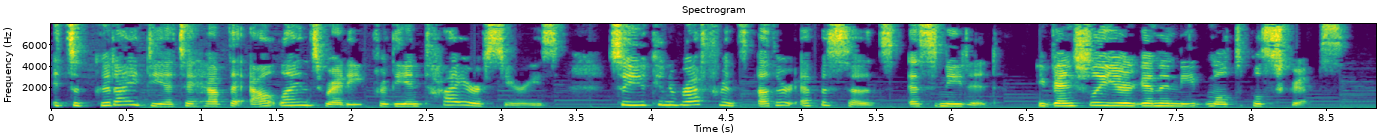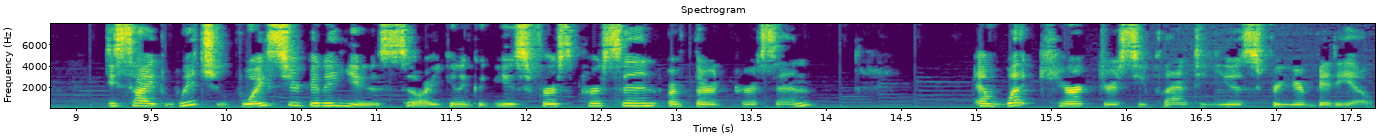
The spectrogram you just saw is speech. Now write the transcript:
It's a good idea to have the outlines ready for the entire series so you can reference other episodes as needed. Eventually, you're going to need multiple scripts. Decide which voice you're going to use. So, are you going to use first person or third person? And what characters you plan to use for your video.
